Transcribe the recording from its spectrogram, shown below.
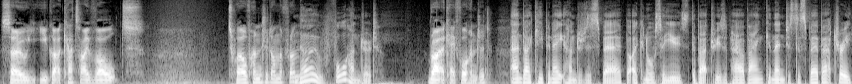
So you got a CatEye Volt. 1200 on the front? No, 400. Right, okay, 400. And I keep an 800 as spare, but I can also use the battery as a power bank and then just a spare battery.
